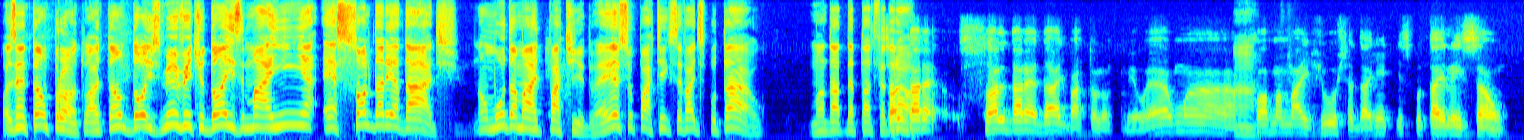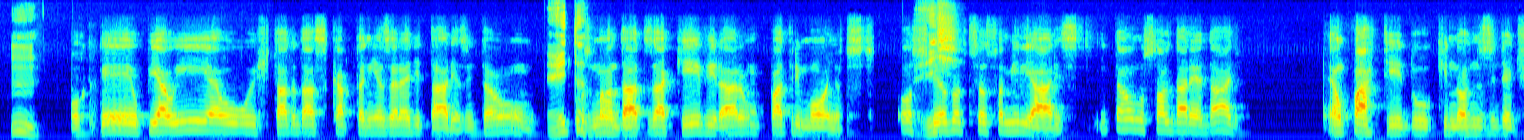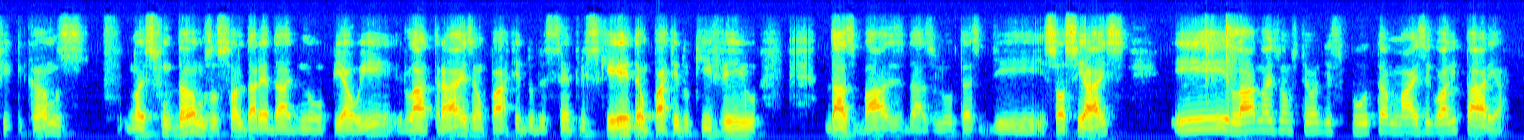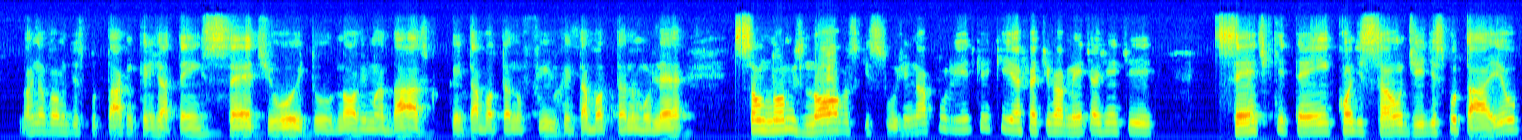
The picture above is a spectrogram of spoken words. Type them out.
Pois então, pronto. Então, 2022, Mainha é solidariedade. Não muda mais de partido. É esse o partido que você vai disputar? O mandato de deputado federal? Solidariedade, Bartolomeu. É uma ah. forma mais justa da gente disputar a eleição. Hum porque o Piauí é o estado das capitanias hereditárias, então Eita. os mandatos aqui viraram patrimônios, os Ixi. seus ou dos seus familiares. Então, no Solidariedade, é um partido que nós nos identificamos, nós fundamos o Solidariedade no Piauí, lá atrás, é um partido de centro-esquerda, é um partido que veio das bases das lutas de sociais, e lá nós vamos ter uma disputa mais igualitária nós não vamos disputar com quem já tem sete, oito, nove mandatos, com quem está botando filho, quem está botando mulher. São nomes novos que surgem na política e que efetivamente a gente sente que tem condição de disputar. Eu,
